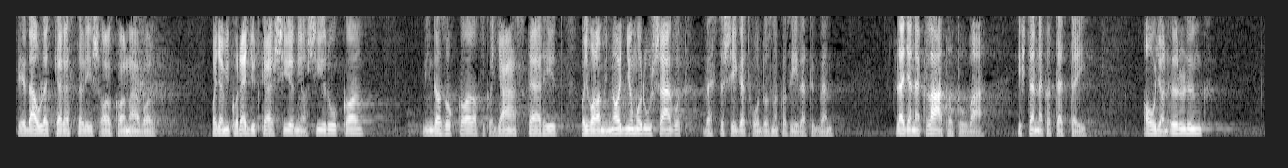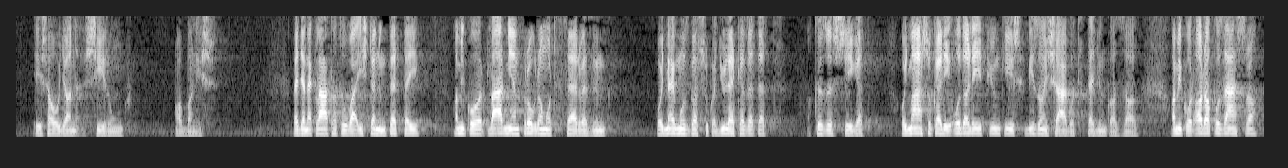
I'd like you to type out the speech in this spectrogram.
például egy keresztelés alkalmával, vagy amikor együtt kell sírni a sírókkal, mindazokkal, akik a gyász terhét, vagy valami nagy nyomorúságot, veszteséget hordoznak az életükben. Legyenek láthatóvá Istennek a tettei, ahogyan örülünk, és ahogyan sírunk abban is. Legyenek láthatóvá Istenünk tettei, amikor bármilyen programot szervezünk, hogy megmozgassuk a gyülekezetet, a közösséget, hogy mások elé odalépjünk és bizonyságot tegyünk azzal. Amikor adakozásra,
